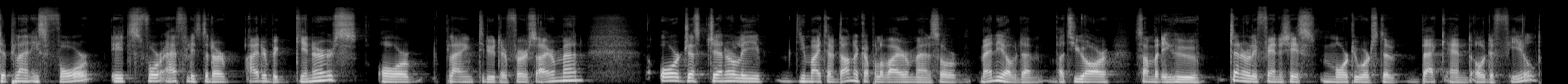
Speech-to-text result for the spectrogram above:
the plan is for, it's for athletes that are either beginners or planning to do their first Ironman or just generally you might have done a couple of Ironmans or many of them, but you are somebody who generally finishes more towards the back end of the field.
